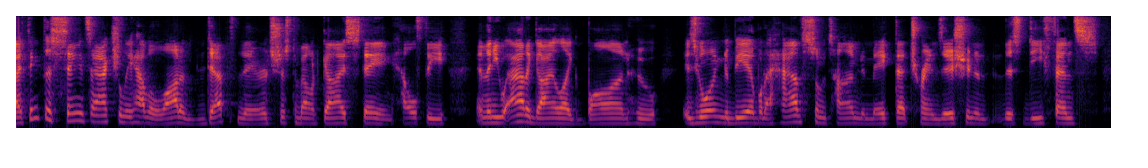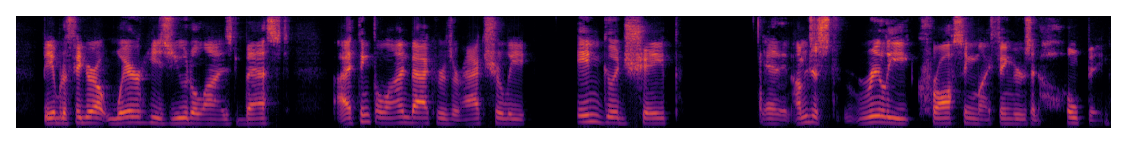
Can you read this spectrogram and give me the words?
I think the Saints actually have a lot of depth there. It's just about guys staying healthy. And then you add a guy like Baun who is going to be able to have some time to make that transition and this defense be able to figure out where he's utilized best. I think the linebackers are actually in good shape. And I'm just really crossing my fingers and hoping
